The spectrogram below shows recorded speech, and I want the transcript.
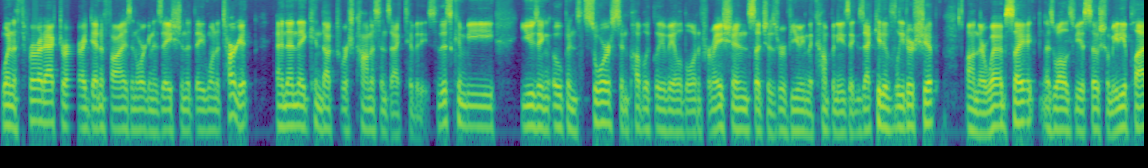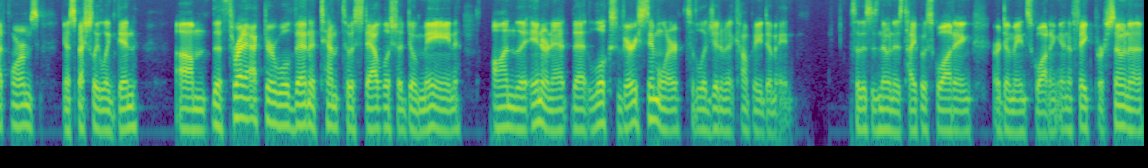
when a threat actor identifies an organization that they want to target and then they conduct reconnaissance activities. So this can be using open source and publicly available information, such as reviewing the company's executive leadership on their website, as well as via social media platforms, you know, especially LinkedIn. Um, the threat actor will then attempt to establish a domain on the internet that looks very similar to the legitimate company domain. So this is known as typo squatting or domain squatting, and a fake persona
